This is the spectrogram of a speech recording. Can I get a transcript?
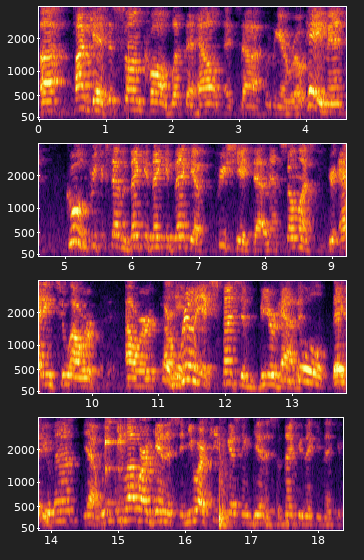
Uh, podcast. This song called "What the Hell." It's uh, something I wrote. Hey, man, Cool, three six seven. Thank you, thank you, thank you. I appreciate that, man, so much. You're adding to our our, our really expensive beer habit. Cool. Thank, Thank you, you. man. Yeah, we, we love our Guinness, and you are keeping us in Guinness. So thank you, thank you, thank you.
